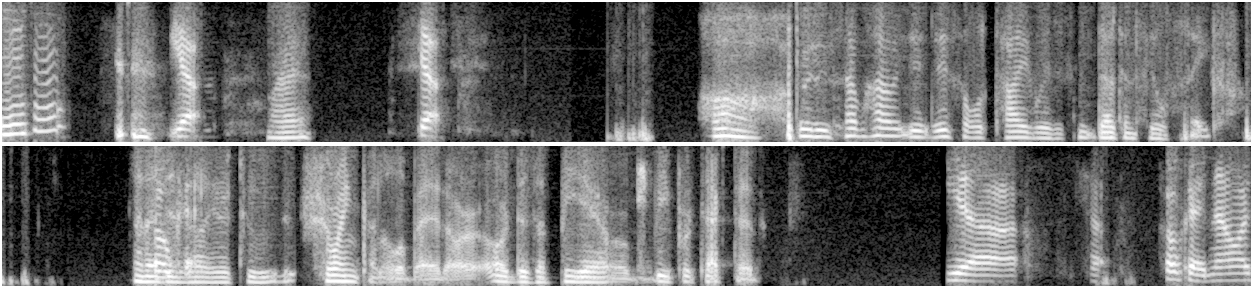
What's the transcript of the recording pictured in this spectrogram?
Mhm yeah. Right? Yeah. Oh but it, somehow it is all tied with it doesn't feel safe. And a okay. desire to shrink a little bit or or disappear or be protected. Yeah. Yeah. Okay now i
